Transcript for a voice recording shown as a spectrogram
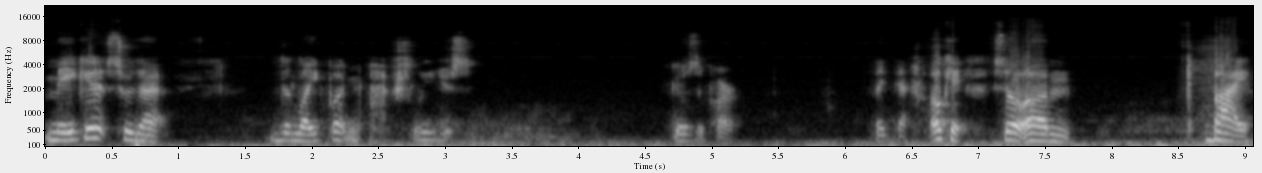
make it so that the like button actually just goes apart like that. Okay, so um, bye.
